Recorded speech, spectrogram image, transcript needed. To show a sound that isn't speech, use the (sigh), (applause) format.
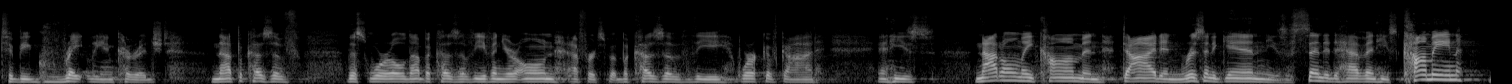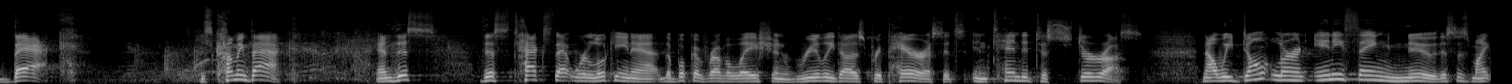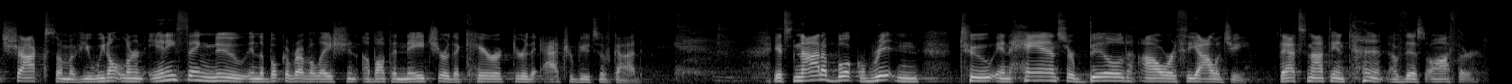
to be greatly encouraged, not because of this world, not because of even your own efforts, but because of the work of God. And He's not only come and died and risen again, He's ascended to heaven, He's coming back. He's coming back. And this, this text that we're looking at, the book of Revelation, really does prepare us. It's intended to stir us now, we don't learn anything new. This is, might shock some of you. We don't learn anything new in the book of Revelation about the nature, the character, the attributes of God. It's not a book written to enhance or build our theology. That's not the intent of this author.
